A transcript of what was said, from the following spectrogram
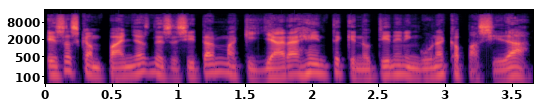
esas campañas necesitan maquillar a gente que no tiene ninguna capacidad.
